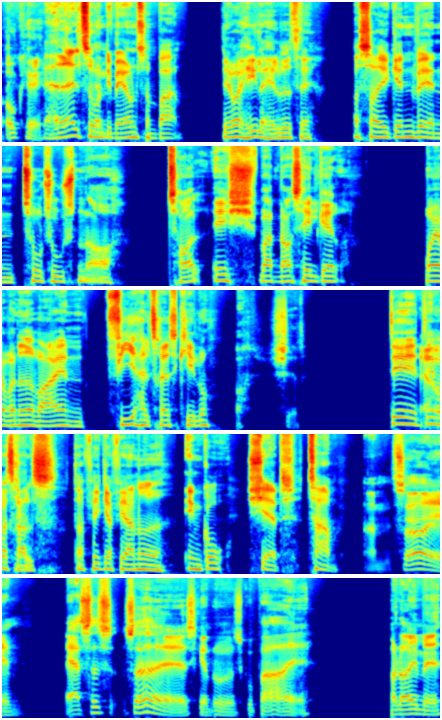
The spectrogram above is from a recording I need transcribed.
Okay. Jeg havde altid ondt i maven som barn. Det var helt af helvede til. Og så igen ved en 2012-ish var den også helt galt. Hvor jeg var nede og veje en 54 kilo. Åh, oh, shit. Det, det Ja, var okay. træls. Der fik jeg fjernet en god shit tarm. Jamen, så, øh, ja, så, så øh, skal du sgu bare øh, holde øje med,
